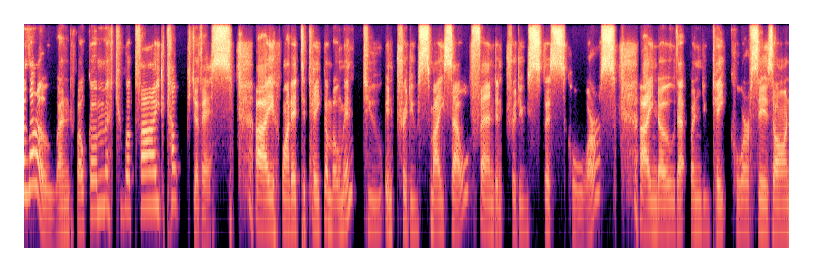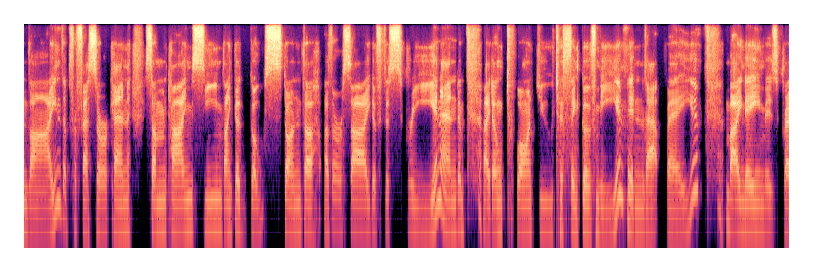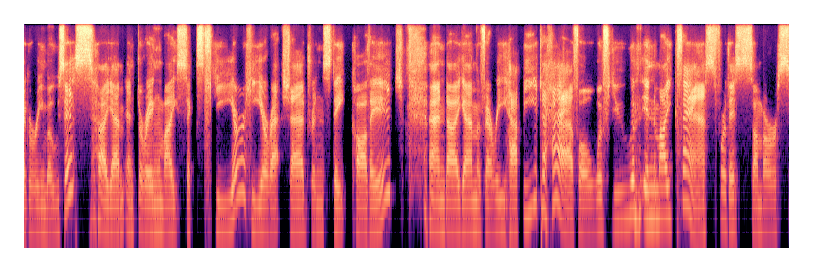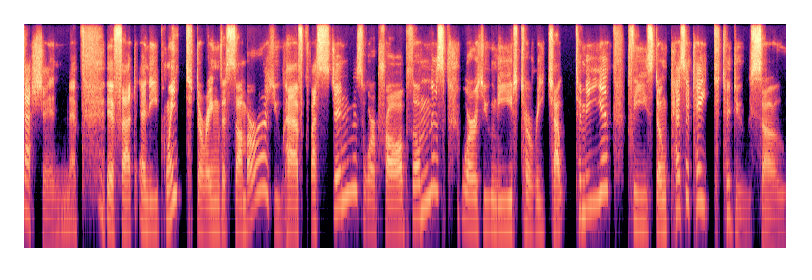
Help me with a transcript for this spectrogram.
Hello and welcome to Applied Calculus. I wanted to take a moment to introduce myself and introduce this course. I know that when you take courses online, the professor can sometimes seem like a ghost on the other side of the screen, and I don't want you to think of me in that way. My name is Gregory Moses. I am entering my sixth year here at Chadron State College, and I am very happy to have all of you in my class for this summer session. If at any point during the summer you have questions or problems, or you need to reach out to me, please don't hesitate to do so.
